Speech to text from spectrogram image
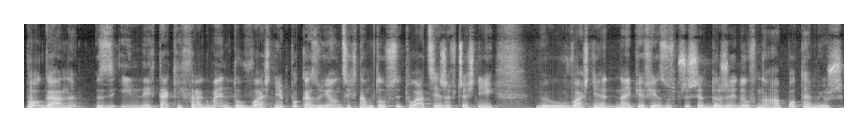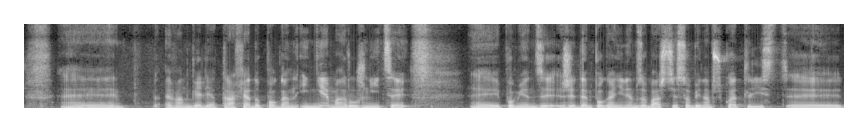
pogan z innych takich fragmentów właśnie pokazujących nam tą sytuację, że wcześniej był właśnie, najpierw Jezus przyszedł do Żydów, no a potem już Ewangelia trafia do pogan i nie ma różnicy, Y, pomiędzy Żydem poganinem. Zobaczcie sobie na przykład list y,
